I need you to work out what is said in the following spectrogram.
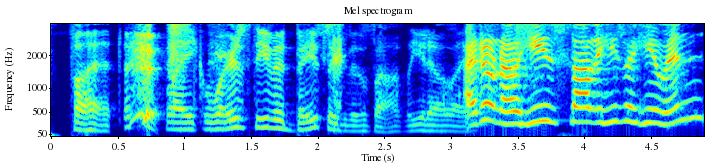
but like, where's Steven basing this off? You know, like I don't know. He's not. He's a human.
